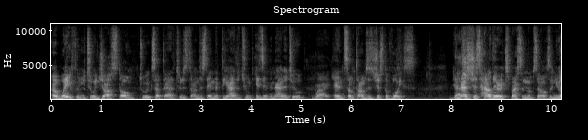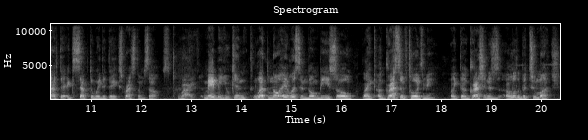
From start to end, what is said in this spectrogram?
a way for you to adjust though to accept the attitude is to understand that the attitude isn't an attitude, right and sometimes it's just a voice, and that's just how they're expressing themselves, and you have to accept the way that they express themselves. right Maybe you can let them know, hey, listen, don't be so like aggressive towards me. Like the aggression is a little bit too much.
